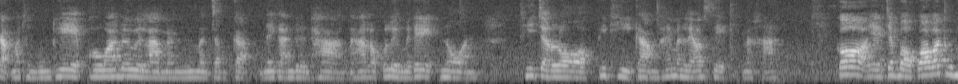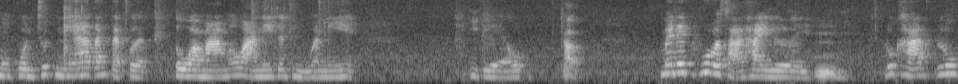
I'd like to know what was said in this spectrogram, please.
กลับมาถึงกรุงเทพ เพราะว่าด้วยเวลามันมันจำกัดในการเดินทางนะคะ เราก็เลยไม่ได้นอนที่จะรอพิธีกรรมให้มันแล้วเสร็จนะคะ ก็อยากจะบอกว่าวัตถุมงคลชุดเนี้ยตั้งแต่เปิดตัวมาเมื่อวานนี้จนถึงวันนี้อีกแล้ว ครับ ไม่ได้พูดภาษาไทยเลย อืม ลูกค้าลูก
